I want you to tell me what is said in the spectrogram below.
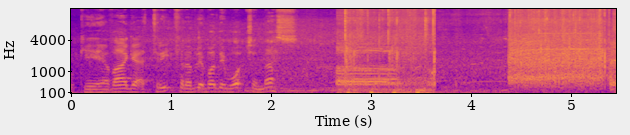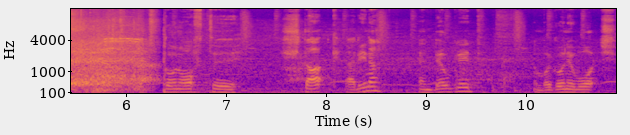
Okay, have I got a treat for everybody watching this? Going off to Stark Arena in Belgrade and we're going to watch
